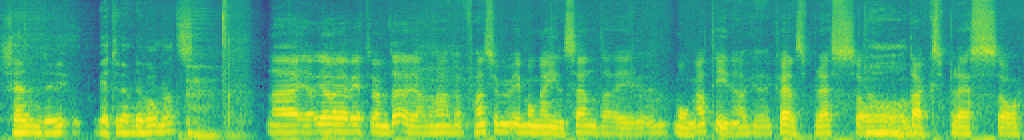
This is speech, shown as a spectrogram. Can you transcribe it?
Kände, vet du vem det var Mats? Nej, jag, jag vet ju vem det är. Han fanns ju i många insändare i många tidningar. Kvällspress och oh. dagspress. Och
